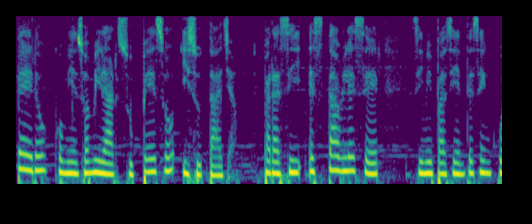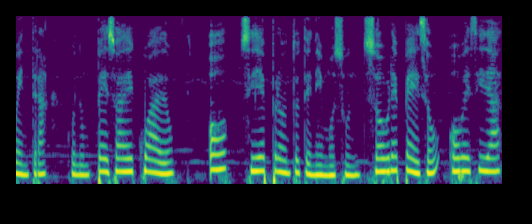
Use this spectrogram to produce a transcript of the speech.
pero comienzo a mirar su peso y su talla para así establecer si mi paciente se encuentra con un peso adecuado o si de pronto tenemos un sobrepeso, obesidad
